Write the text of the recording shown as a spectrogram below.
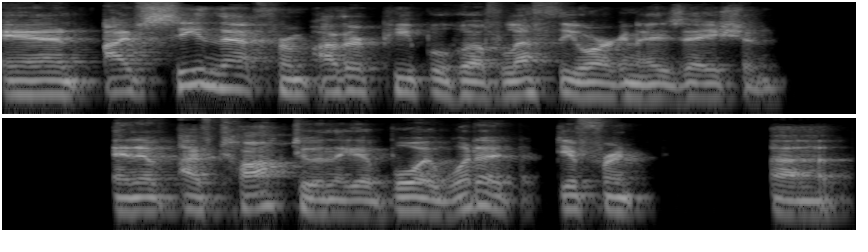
And I've seen that from other people who have left the organization. And I've, I've talked to, and they go, boy, what a different uh,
